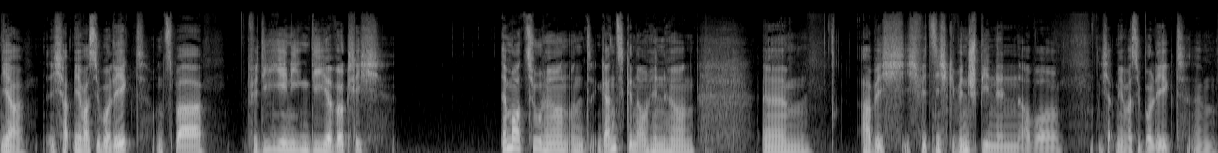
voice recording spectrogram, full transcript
ja, ich habe mir was überlegt und zwar für diejenigen, die hier wirklich immer zuhören und ganz genau hinhören, ähm, habe ich, ich will es nicht Gewinnspiel nennen, aber ich habe mir was überlegt. Ähm,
